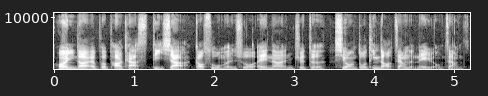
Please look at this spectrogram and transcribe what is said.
欢迎你到 Apple Podcast 底下告诉我们说，哎，那你觉得希望多听到这样的内容，这样子。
